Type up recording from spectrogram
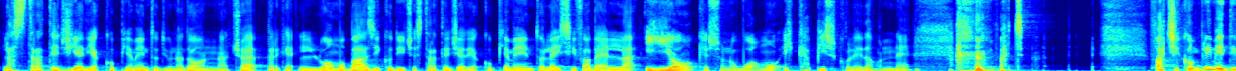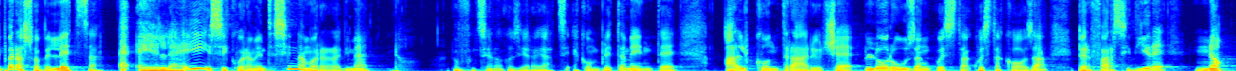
la strategia di accoppiamento di una donna? Cioè, perché l'uomo basico dice strategia di accoppiamento, lei si fa bella, io che sono uomo e capisco le donne, faccio, faccio i complimenti per la sua bellezza. Eh, e lei sicuramente si innamorerà di me. Non funziona così ragazzi, è completamente al contrario, cioè loro usano questa, questa cosa per farsi dire no,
